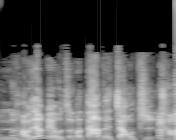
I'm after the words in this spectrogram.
嗯，好像没有这么大的脚趾头。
